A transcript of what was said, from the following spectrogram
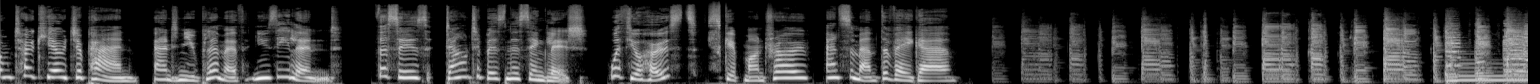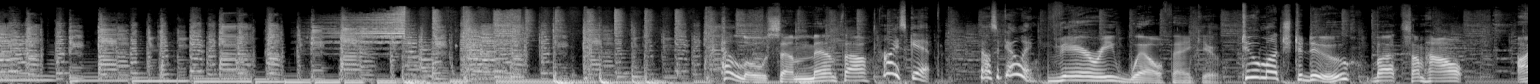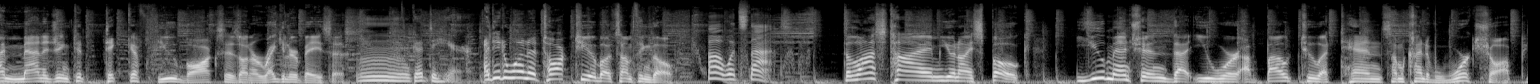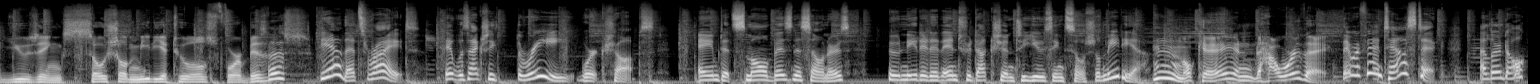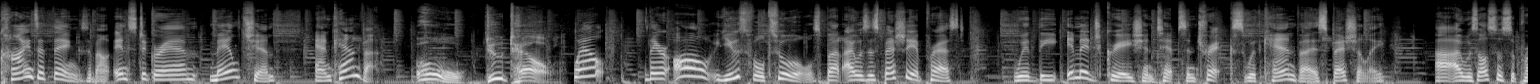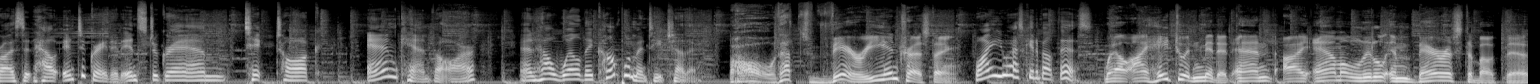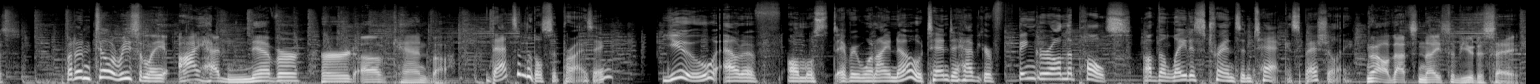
from Tokyo, Japan, and New Plymouth, New Zealand. This is Down to Business English with your hosts, Skip Montreux and Samantha Vega. Hello, Samantha. Hi, Skip. How's it going? Very well, thank you. Too much to do, but somehow I'm managing to tick a few boxes on a regular basis. Mm, good to hear. I did want to talk to you about something, though. Oh, what's that? The last time you and I spoke, you mentioned that you were about to attend some kind of workshop using social media tools for business? Yeah, that's right. It was actually three workshops aimed at small business owners who needed an introduction to using social media. Hmm, okay. And how were they? They were fantastic. I learned all kinds of things about Instagram, MailChimp, and Canva. Oh, do tell. Well, they're all useful tools, but I was especially impressed with the image creation tips and tricks, with Canva especially. Uh, I was also surprised at how integrated Instagram, TikTok, and Canva are, and how well they complement each other. Oh, that's very interesting. Why are you asking about this? Well, I hate to admit it, and I am a little embarrassed about this, but until recently, I had never heard of Canva. That's a little surprising. You, out of almost everyone I know, tend to have your finger on the pulse of the latest trends in tech, especially. Well, that's nice of you to say.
